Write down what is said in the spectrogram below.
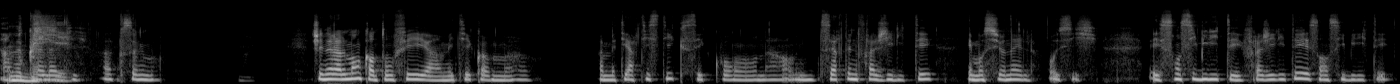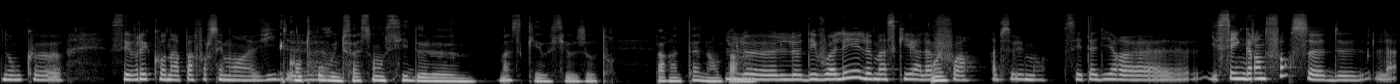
Un, un habit, absolument. Généralement, quand on fait un métier comme euh, un métier artistique, c'est qu'on a une certaine fragilité émotionnelle aussi, et sensibilité, fragilité et sensibilité. Donc, euh, c'est vrai qu'on n'a pas forcément envie de... Et qu'on trouve une façon aussi de le masquer aussi aux autres, par un talent. Par le, dévoiler, le masquer à la fois, absolument. C'est-à-dire, euh, c'est une grande force de la,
